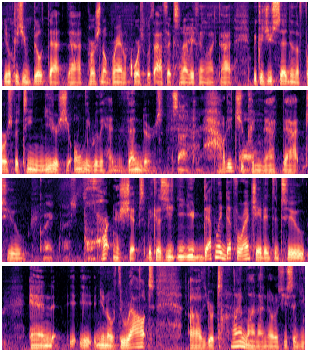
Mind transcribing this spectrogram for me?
you know, because you built that that personal brand of course with ethics and everything like that. Because you said in the first 15 years you only really had vendors. Exactly. How did you Oh. connect that to Great question. partnerships because you, you definitely differentiated the two and you know throughout uh, your timeline i noticed you said you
